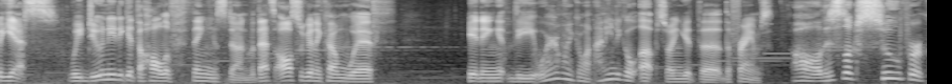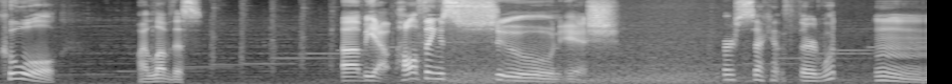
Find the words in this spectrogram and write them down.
but yes, we do need to get the Hall of Things done, but that's also gonna come with getting the, where am I going? I need to go up so I can get the, the frames. Oh, this looks super cool. I love this. Uh, but yeah, Hall of Things soon-ish. First, second, third, what Hmm.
